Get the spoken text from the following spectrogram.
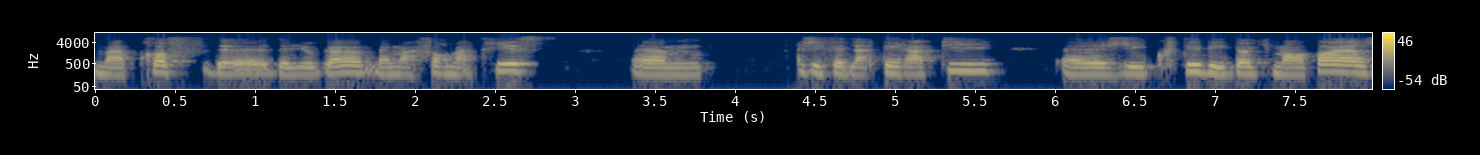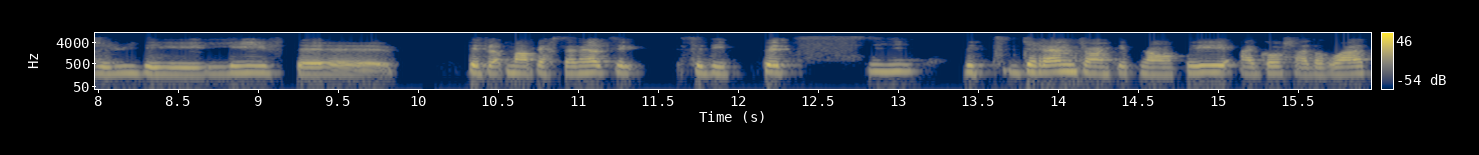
ma, prof de, yoga, ben, ma formatrice. j'ai fait de la thérapie, j'ai écouté des documentaires, j'ai lu des livres de développement personnel, c'est des petits, des petites graines qui ont été plantées à gauche, à droite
